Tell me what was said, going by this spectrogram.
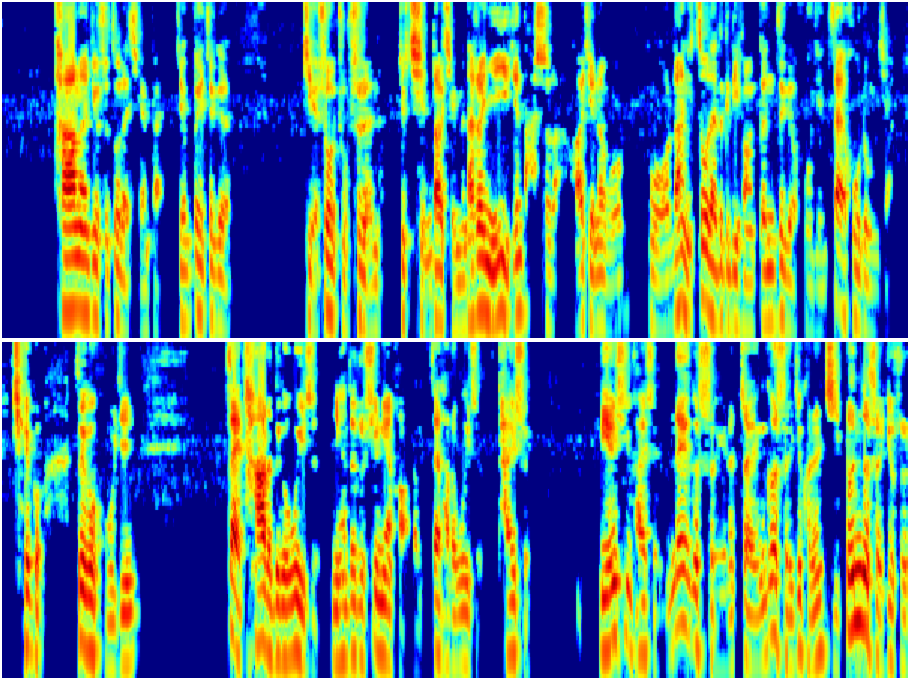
他呢就是坐在前排，就被这个解说主持人就请到前面。他说：“你已经打湿了，而且呢，我我让你坐在这个地方跟这个虎鲸再互动一下。”结果这个虎鲸在他的这个位置，你看这都训练好的，在他的位置拍水，连续拍水，那个水呢，整个水就可能几吨的水就是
